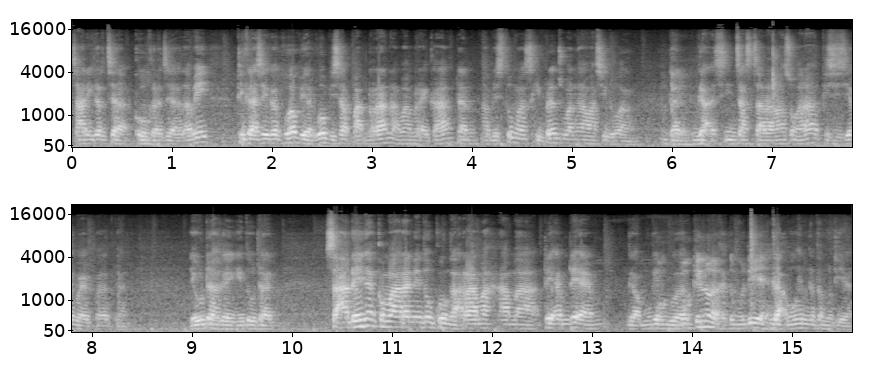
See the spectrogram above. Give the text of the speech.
cari kerja go kerja. Tapi dikasih ke gue biar gue bisa partneran sama mereka dan habis itu Mas Gibran cuma ngawasi doang. Dan Oke. nggak sincas secara langsung karena bisnisnya banyak banget kan. Ya udah kayak gitu. Dan seandainya kemarin itu gue nggak ramah sama DM DM nggak mungkin gue mungkin lo ketemu dia. Nggak mungkin ketemu dia.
